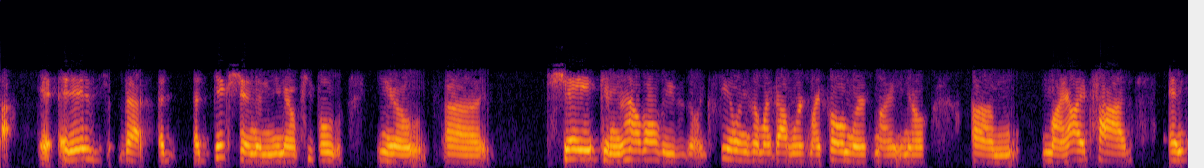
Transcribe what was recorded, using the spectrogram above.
uh, it, it is that ad- addiction and you know people you know uh shake and have all these like feelings oh my god where's my phone? Where's my you know um my ipad? And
